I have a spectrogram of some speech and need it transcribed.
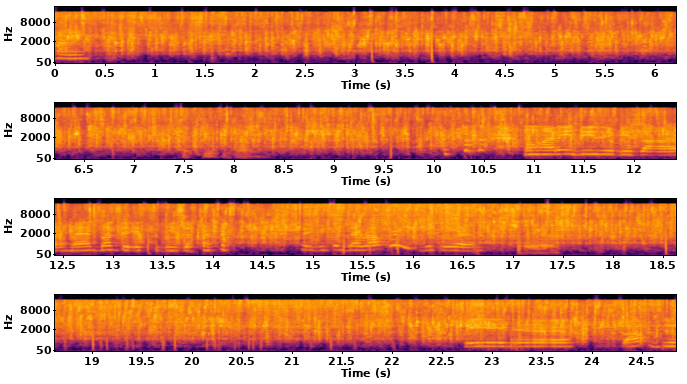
honey. Mangari this is bizarre. My husband said it's bizarre. because the wrapper is different. C'est le wrap du.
